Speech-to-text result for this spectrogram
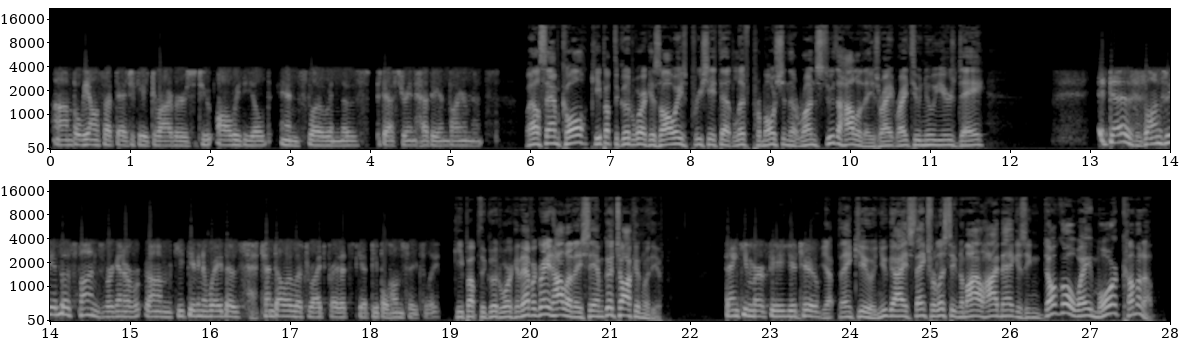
um, but we also have to educate drivers to always yield and slow in those pedestrian heavy environments. Well, Sam Cole, keep up the good work as always. Appreciate that Lyft promotion that runs through the holidays, right? Right through New Year's Day. It does. As long as we have those funds, we're going to um, keep giving away those $10 Lyft ride credits to get people home safely. Keep up the good work and have a great holiday, Sam. Good talking with you. Thank you, Murphy. You too. Yep, thank you. And you guys, thanks for listening to Mile High Magazine. Don't go away. More coming up.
